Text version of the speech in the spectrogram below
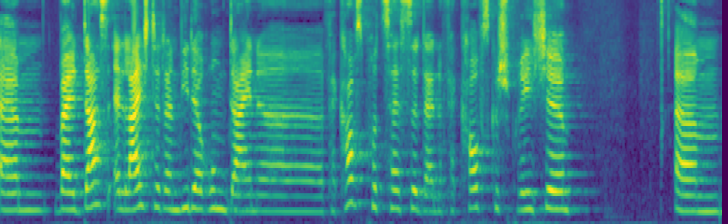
ähm, weil das erleichtert dann wiederum deine Verkaufsprozesse, deine Verkaufsgespräche. Ähm,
